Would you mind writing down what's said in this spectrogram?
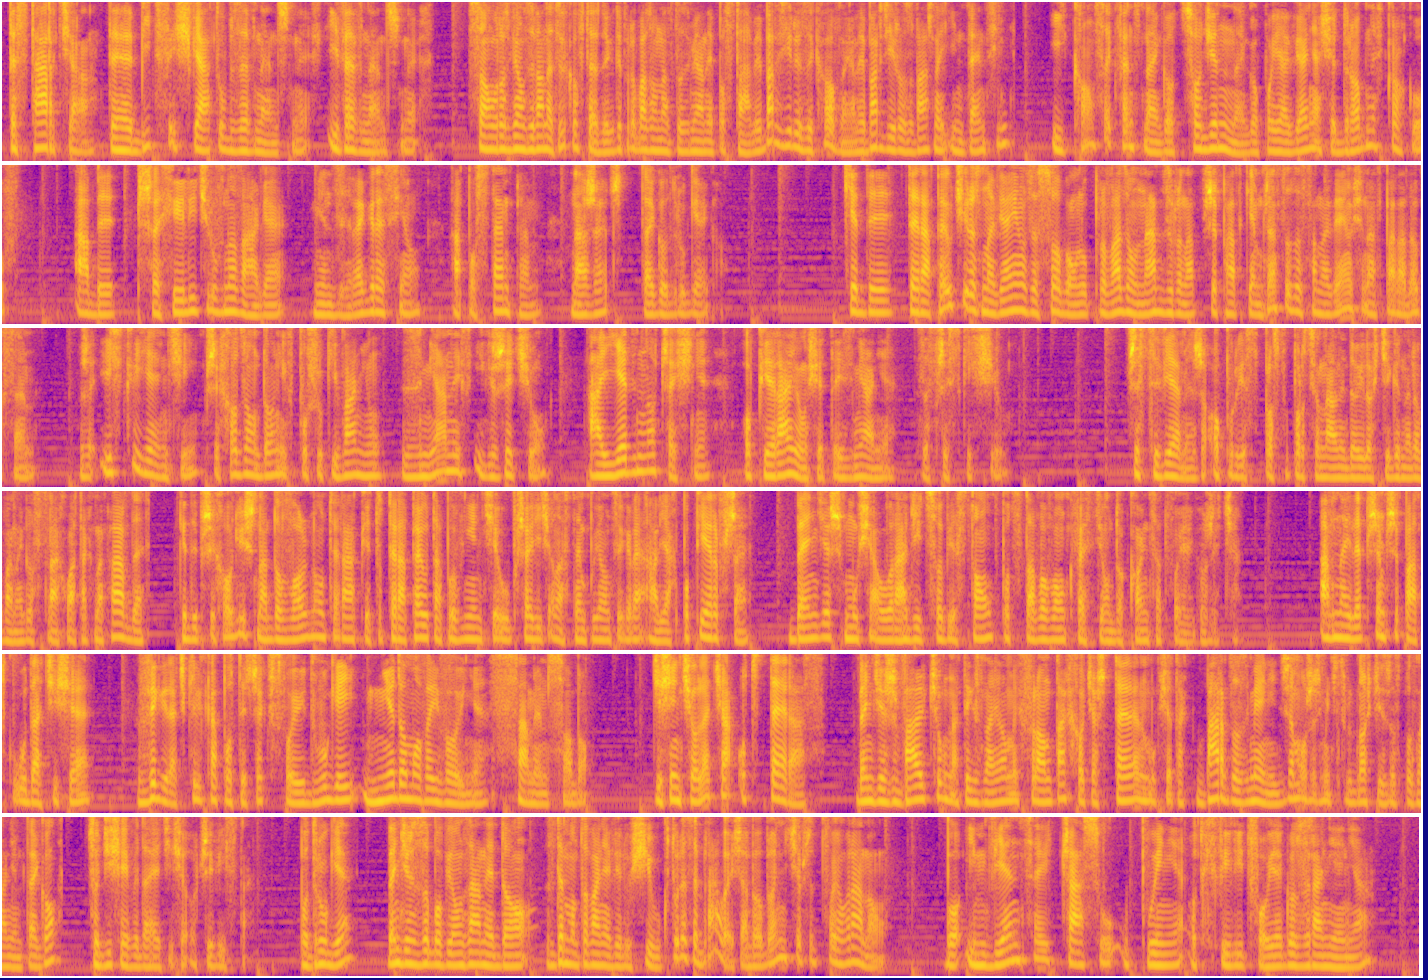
Te starcia, te bitwy światów zewnętrznych i wewnętrznych są rozwiązywane tylko wtedy, gdy prowadzą nas do zmiany postawy, bardziej ryzykownej, ale bardziej rozważnej intencji i konsekwentnego, codziennego pojawiania się drobnych kroków, aby przechylić równowagę między regresją a postępem na rzecz tego drugiego. Kiedy terapeuci rozmawiają ze sobą lub prowadzą nadzór nad przypadkiem, często zastanawiają się nad paradoksem, że ich klienci przychodzą do nich w poszukiwaniu zmiany w ich życiu, a jednocześnie opierają się tej zmianie ze wszystkich sił. Wszyscy wiemy, że opór jest wprost proporcjonalny do ilości generowanego strachu, a tak naprawdę, kiedy przychodzisz na dowolną terapię, to terapeuta powinien cię uprzedzić o następujących realiach. Po pierwsze, będziesz musiał radzić sobie z tą podstawową kwestią do końca Twojego życia. A w najlepszym przypadku uda Ci się wygrać kilka potyczek w swojej długiej, niedomowej wojnie z samym sobą. Dziesięciolecia od teraz będziesz walczył na tych znajomych frontach, chociaż teren mógł się tak bardzo zmienić, że możesz mieć trudności z rozpoznaniem tego, co dzisiaj wydaje ci się oczywiste. Po drugie, będziesz zobowiązany do zdemontowania wielu sił, które zebrałeś, aby obronić się przed Twoją raną, bo im więcej czasu upłynie od chwili Twojego zranienia,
